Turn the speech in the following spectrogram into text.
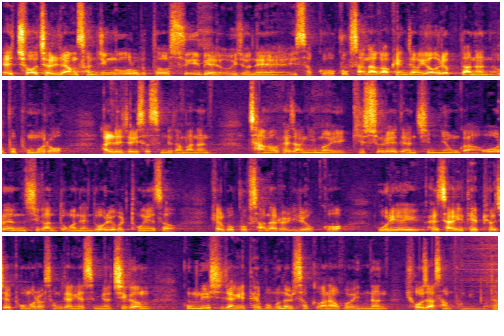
애초 전량 선진국으로부터 수입에 의존해 있었고 국산화가 굉장히 어렵다는 부품으로 알려져 있었습니다만은 창업 회장님의 기술에 대한 집념과 오랜 시간 동안의 노력을 통해서 결국 국산화를 이뤘고 우리의 회사의 대표 제품으로 성장했으며 지금 국내 시장의 대부분을 석권하고 있는 효자 상품입니다.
